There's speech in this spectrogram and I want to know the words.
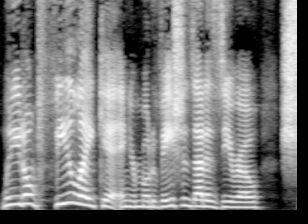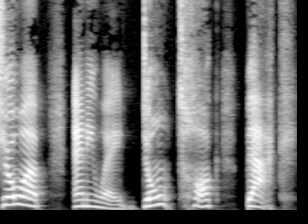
When you don't feel like it and your motivation's at a zero, show up anyway. Don't talk back.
